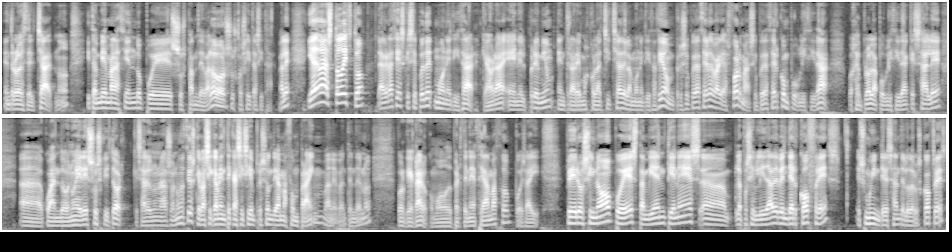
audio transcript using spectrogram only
entre los del chat, ¿no? Y también van haciendo pues su spam de valor, sus cositas y tal, ¿vale? Y además todo esto, la gracia es que se puede monetizar, que ahora en el premium entraremos con la chicha de la monetización, pero se puede hacer de varias formas, se puede hacer con publicidad, por ejemplo, la publicidad que sale ah, cuando no eres suscriptor, que salen unos anuncios que básicamente casi siempre son de Amazon Prime, ¿vale? Para entendernos, porque claro, como pertenece a Amazon, pues ahí. Pero si no, pues también tienes ah, la posibilidad de vender cofres es muy interesante lo de los cofres,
